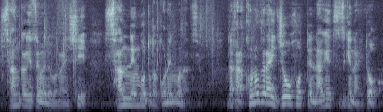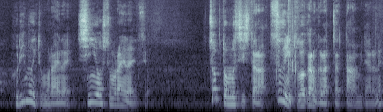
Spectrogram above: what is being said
3ヶ月目でもないし3年後とか5年後なんですよ。だからこのぐらい情報って投げ続けないと振り向いてもらえない信用してもらえないんですよ。ちょっと無視したらすぐに届かなくなっちゃったみたいなね。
